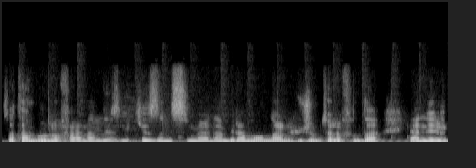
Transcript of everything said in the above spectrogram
Zaten Bruno Fernandes ilk yazılan isimlerden biri ama onlar da hücum tarafında yani e,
